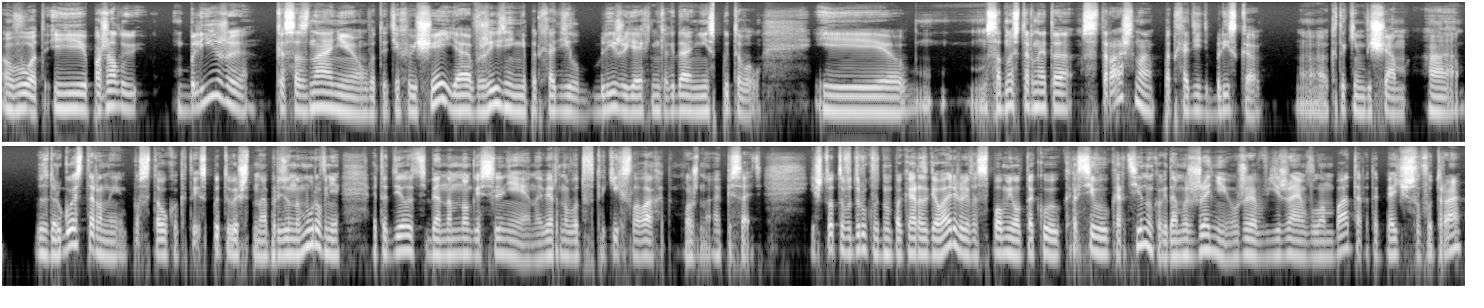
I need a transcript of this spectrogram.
Вот. И, пожалуй, ближе к осознанию вот этих вещей я в жизни не подходил. Ближе я их никогда не испытывал. И с одной стороны, это страшно подходить близко э, к таким вещам, а с другой стороны, после того, как ты испытываешь это на определенном уровне, это делает тебя намного сильнее. Наверное, вот в таких словах это можно описать. И что-то вдруг, вот мы пока разговаривали, вспомнил такую красивую картину, когда мы с Женей уже въезжаем в Ламбатор, это 5 часов утра,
